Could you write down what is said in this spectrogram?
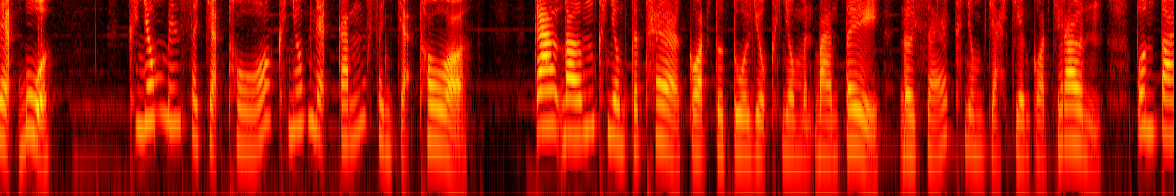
អ្នកបួសខ្ញុំមានសច្ចធម៌ខ្ញុំអ្នកកាន់សញ្ញធម៌កាលដើមខ្ញុំគិតថាគាត់ទទួលយកខ្ញុំមិនបានទេដោយសារខ្ញុំចាស់ជាងគាត់ច្រើនប៉ុន្តែ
